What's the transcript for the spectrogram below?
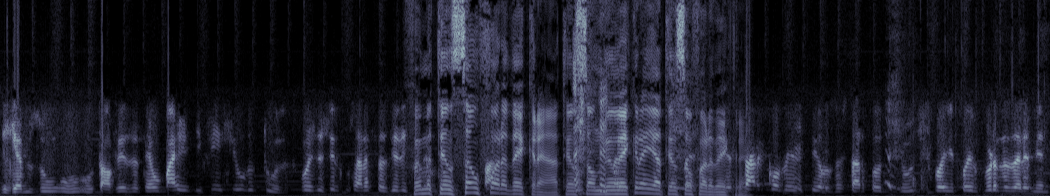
digamos, o, o, o, talvez até o mais difícil de tudo. Depois da gente começar a fazer Foi uma tensão fora da ecrã, a atenção do meu ecrã e a atenção fora da ecrã. Estar convencê-los a estar todos juntos foi, foi verdadeiramente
